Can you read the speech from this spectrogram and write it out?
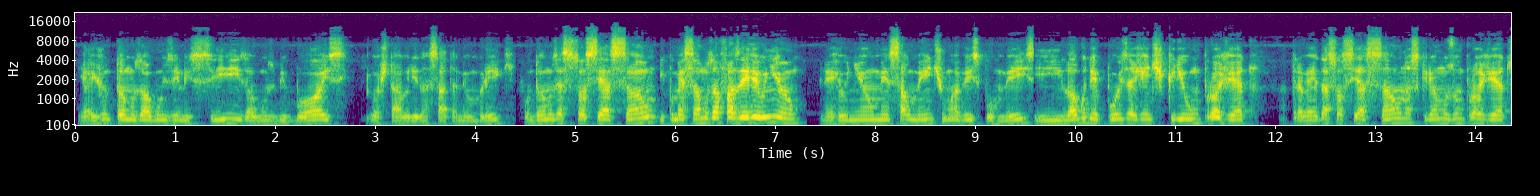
E aí juntamos alguns MCs, alguns b-boys que gostavam de dançar também um break. Fundamos essa associação e começamos a fazer reunião, né, reunião mensalmente uma vez por mês. E logo depois a gente criou um projeto Através da associação, nós criamos um projeto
